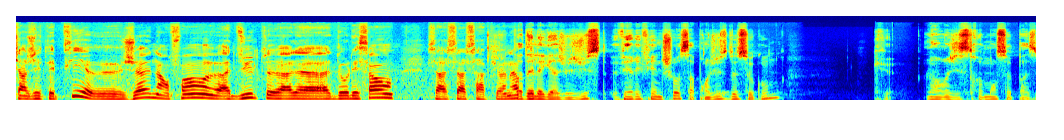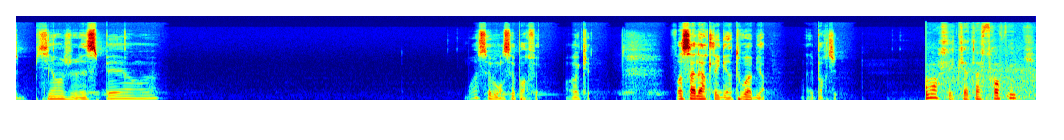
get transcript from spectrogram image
quand j'étais petit, euh, jeune, enfant, adulte, adolescent, ça, ça, ça a plus rien à Attendez, les gars, je vais juste vérifier une chose. Ça prend juste deux secondes. Que l'enregistrement se passe bien, je l'espère. Ouais, c'est bon, c'est parfait. Ok. Fausse alerte, les gars, tout va bien. On est parti. C'est catastrophique.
